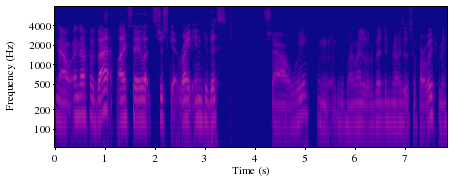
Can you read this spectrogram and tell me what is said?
Now, enough of that. I say let's just get right into this. Shall we? I'm gonna move my light a little bit. Didn't realize it was so far away from me.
